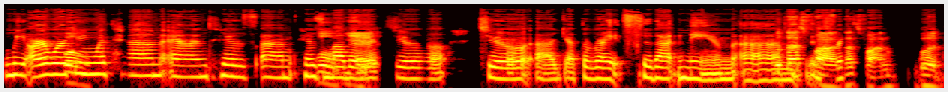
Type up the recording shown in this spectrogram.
We are working Well- with him and his um his Well, mother yeah. to to uh, get the rights to that name. Um, But that's and fine. for- That's fine. But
